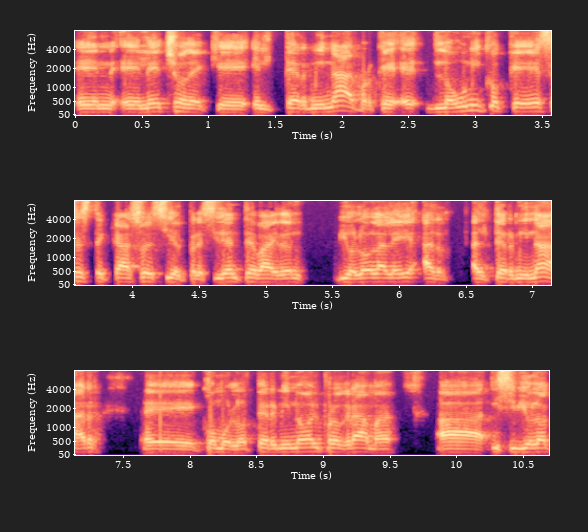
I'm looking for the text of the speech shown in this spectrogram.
en el hecho de que el terminar, porque eh, lo único que es este caso es si el presidente Biden violó la ley al, terminar, eh, como lo terminó el programa, ah, y si violó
